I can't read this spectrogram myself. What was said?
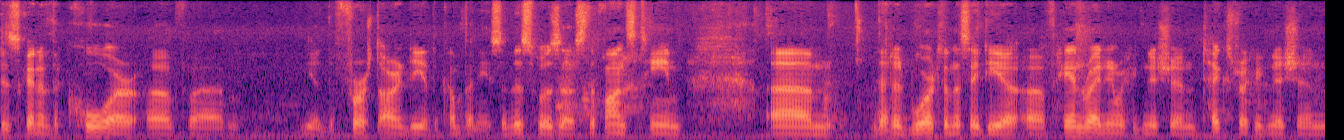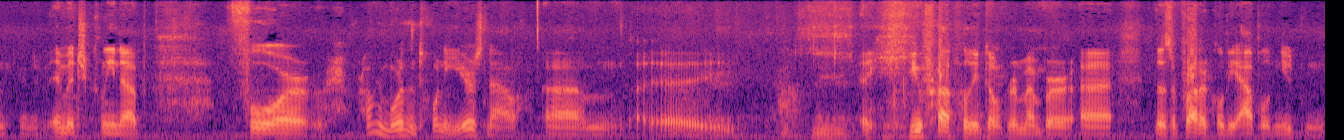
is kind of the core of um, you know, the first R&D of the company. So this was uh, Stefan's team um, that had worked on this idea of handwriting recognition, text recognition, kind of image cleanup for probably more than 20 years now. Um, uh, you probably don't remember, uh, there's a product called the Apple Newton.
